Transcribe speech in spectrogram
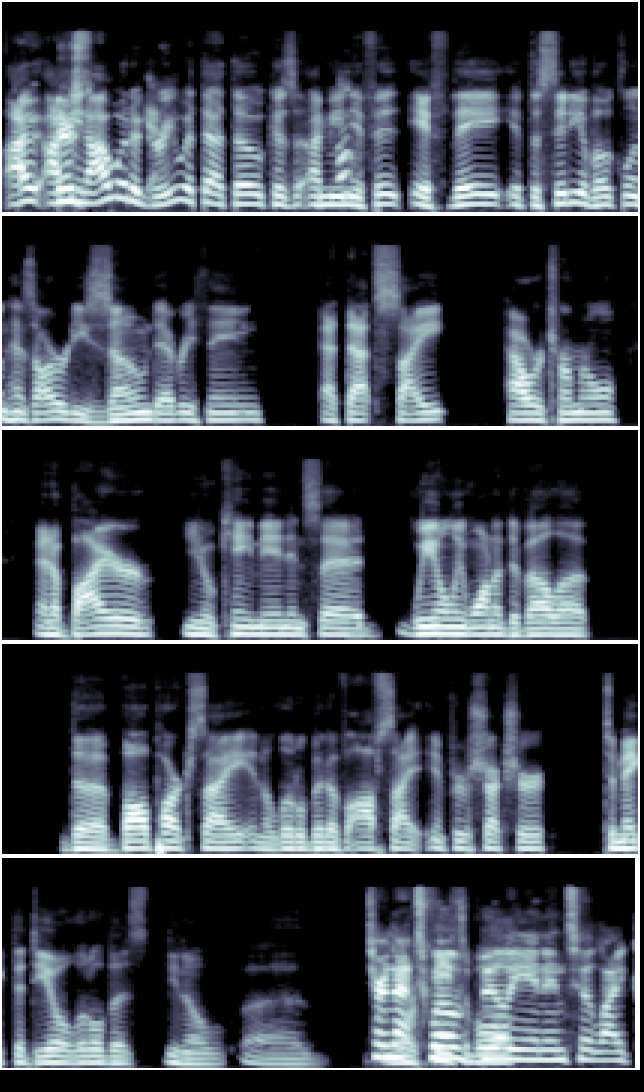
I, I mean, I would agree with that though, because I mean, if it if they if the city of Oakland has already zoned everything at that site, Howard Terminal, and a buyer, you know, came in and said, we only want to develop the ballpark site and a little bit of offsite infrastructure to make the deal a little bit, you know, uh, turn that twelve feasible. billion into like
